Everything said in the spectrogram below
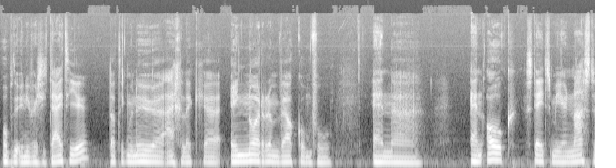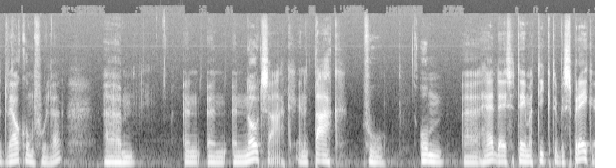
op de universiteit hier. Dat ik me nu eigenlijk enorm welkom voel. En, en ook steeds meer naast het welkom voelen. ehm, een, een, een noodzaak en een taak voel om eh, hè, deze thematiek te bespreken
